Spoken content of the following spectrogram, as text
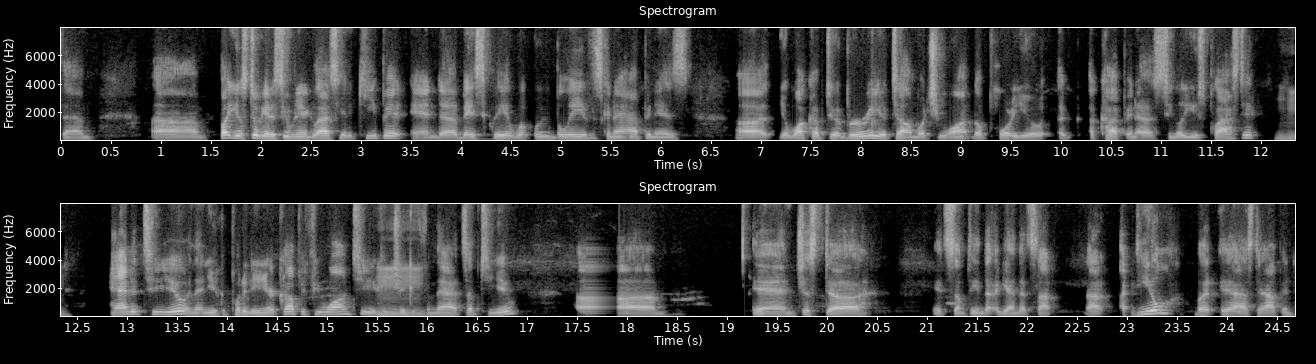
them. Um, but you'll still get a souvenir glass. You get to keep it. And uh, basically, what we believe is going to happen is uh, you'll walk up to a brewery, you tell them what you want. They'll pour you a, a cup in a single use plastic, hmm hand it to you, and then you can put it in your cup if you want to. You can drink Mm. it from that. It's up to you. Um, and just uh, it's something that again that's not not ideal, but it has to happen.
